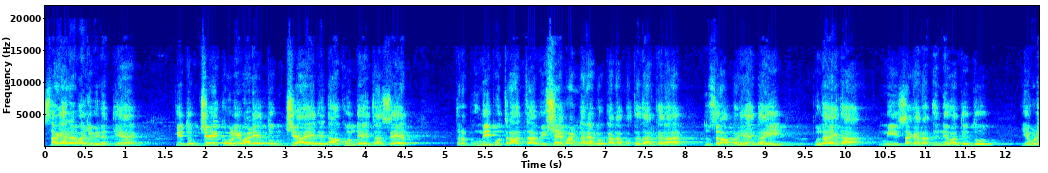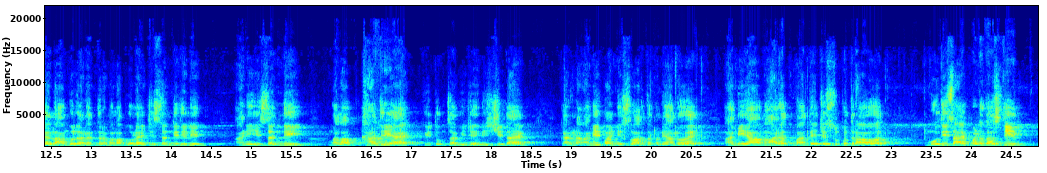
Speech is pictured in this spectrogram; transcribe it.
सगळ्यांना माझी विनंती आहे की तुमचे कोळीवाडे तुमचे आहे ते दाखवून द्यायचं असेल तर भूमिपुत्रांचा विषय मांडणाऱ्या लोकांना मतदान करा. दुसरा पर्याय नाही. पुन्हा एकदा मी सगळ्यांना धन्यवाद देतो. एवढ्या लांबून आल्यानंतर मला बोलायची संधी दिली. आणि ही संधी मला खात्री आहे की तुमचा विजय निश्चित आहे. कारण आम्ही पण निस्वार्थपणे आलोय. आम्ही या भारत मातेचे सुपुत्र आहोत. मोदी साहेब म्हणत असतील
